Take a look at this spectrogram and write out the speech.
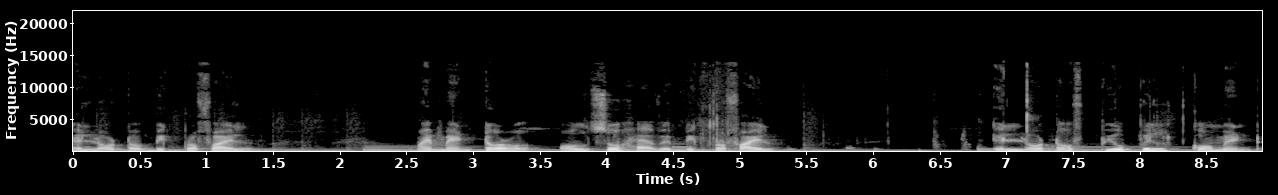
a lot of big profile my mentor also have a big profile. A lot of pupil comment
